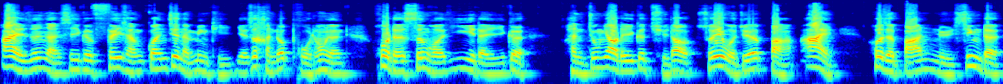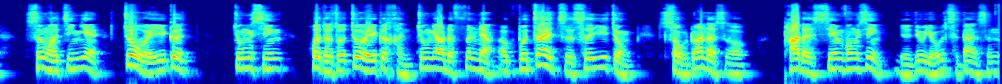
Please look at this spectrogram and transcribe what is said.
爱仍然是一个非常关键的命题，也是很多普通人获得生活意义的一个很重要的一个渠道。所以，我觉得把爱或者把女性的生活经验作为一个中心，或者说作为一个很重要的分量，而不再只是一种手段的时候，它的先锋性也就由此诞生。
